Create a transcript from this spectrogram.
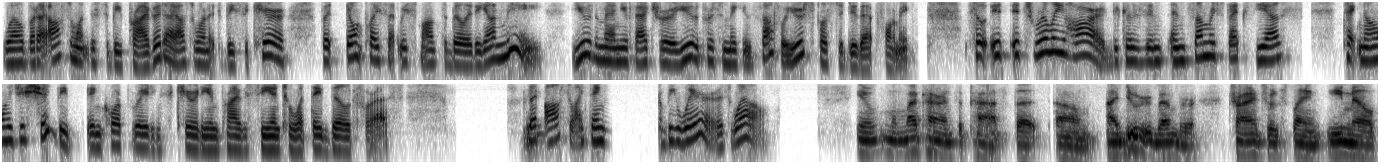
well, but I also want this to be private. I also want it to be secure, but don't place that responsibility on me. You, the manufacturer, you, the person making the software, you're supposed to do that for me. So it, it's really hard because, in, in some respects, yes, technology should be incorporating security and privacy into what they build for us. But mm-hmm. also, I think beware as well. You know, my parents have passed, but um, I do remember trying to explain email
